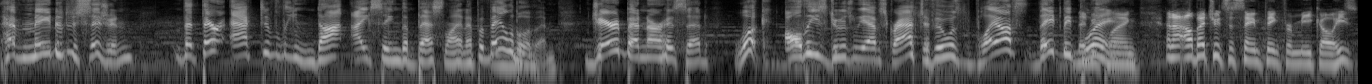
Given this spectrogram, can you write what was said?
have made a decision that they're actively not icing the best lineup available to mm-hmm. them. Jared Bednar has said, look, all these dudes we have scratched, if it was the playoffs, they'd be They'd playing. be playing, and I'll bet you it's the same thing for Mikko. He's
